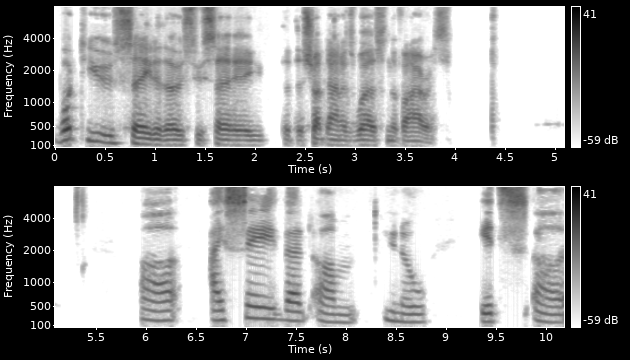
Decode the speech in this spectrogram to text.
what do you say to those who say that the shutdown is worse than the virus uh, i say that um, you know it's uh,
